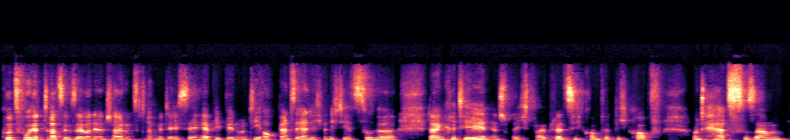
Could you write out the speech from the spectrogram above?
kurz vorher trotzdem selber eine Entscheidung zu treffen, mit der ich sehr happy bin und die auch ganz ehrlich, wenn ich dir jetzt zuhöre, deinen Kriterien entspricht, weil plötzlich kommt wirklich Kopf und Herz zusammen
